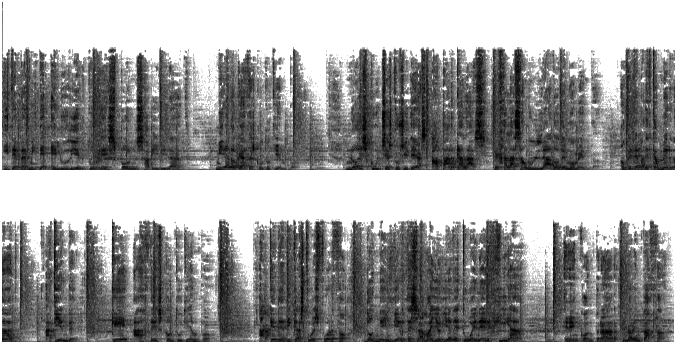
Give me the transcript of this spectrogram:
y te permite eludir tu responsabilidad. Mira lo que haces con tu tiempo. No escuches tus ideas, apárcalas, déjalas a un lado de momento. Aunque te parezcan verdad, atiende. ¿Qué haces con tu tiempo? ¿A qué dedicas tu esfuerzo? ¿Dónde inviertes la mayoría de tu energía? En encontrar una ventaja,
